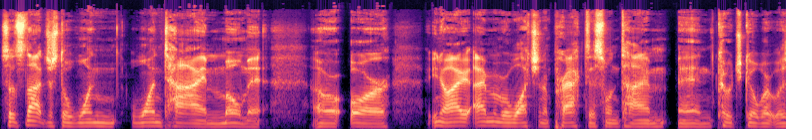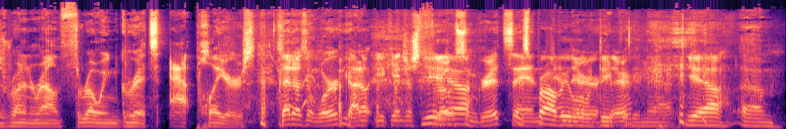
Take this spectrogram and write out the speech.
So it's not just a one one time moment or or you know, I, I remember watching a practice one time and Coach Gilbert was running around throwing grits at players. That doesn't work. I don't. You can't just throw yeah, some grits. It's and, probably and a little deeper than that. Yeah. Um,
